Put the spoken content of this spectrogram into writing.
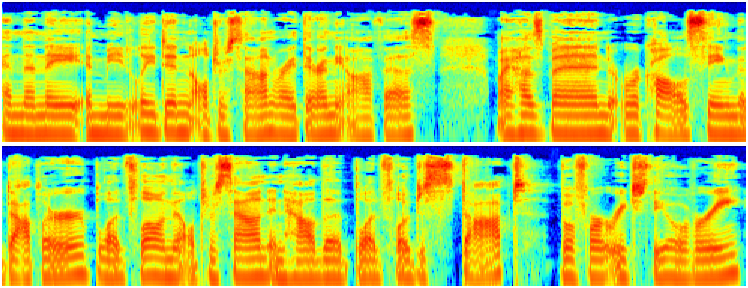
And then they immediately did an ultrasound right there in the office. My husband recalls seeing the Doppler blood flow in the ultrasound and how the blood flow just stopped before it reached the ovary.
